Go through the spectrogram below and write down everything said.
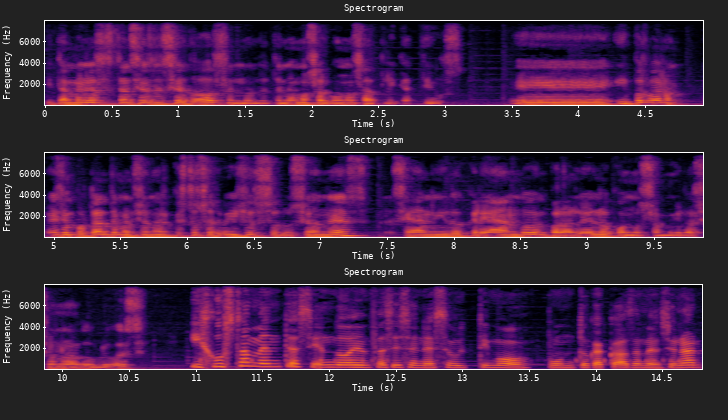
y también las instancias de S2 en donde tenemos algunos aplicativos. Eh, y pues bueno, es importante mencionar que estos servicios y soluciones se han ido creando en paralelo con nuestra migración a AWS. Y justamente haciendo énfasis en ese último punto que acabas de mencionar,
